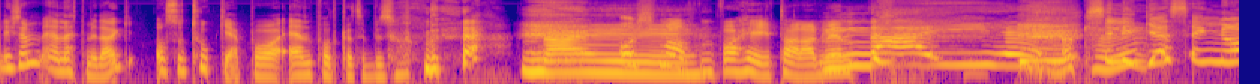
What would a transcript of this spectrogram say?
Liksom, en ettermiddag Og så tok jeg på en podkastepisode og smalt den på høyttaleren min. Nei! Okay. Så ligger jeg i senga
